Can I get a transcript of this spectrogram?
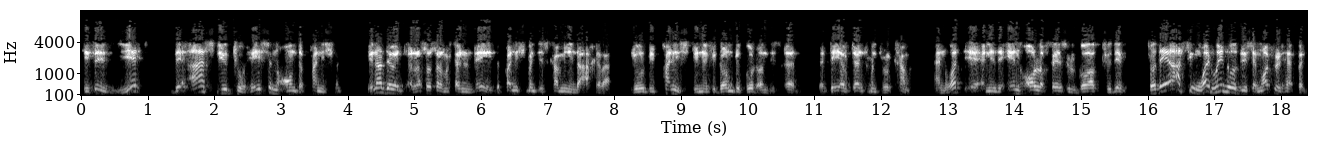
He says, yet they ask you to hasten on the punishment. In other words, Rasulullah must tell them, hey, the punishment is coming in the akhirah. You will be punished, you know, if you don't do good on this earth. The day of judgment will come. And what, and in the end, all affairs will go up to them. So they're asking, what, when will this and what will happen?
